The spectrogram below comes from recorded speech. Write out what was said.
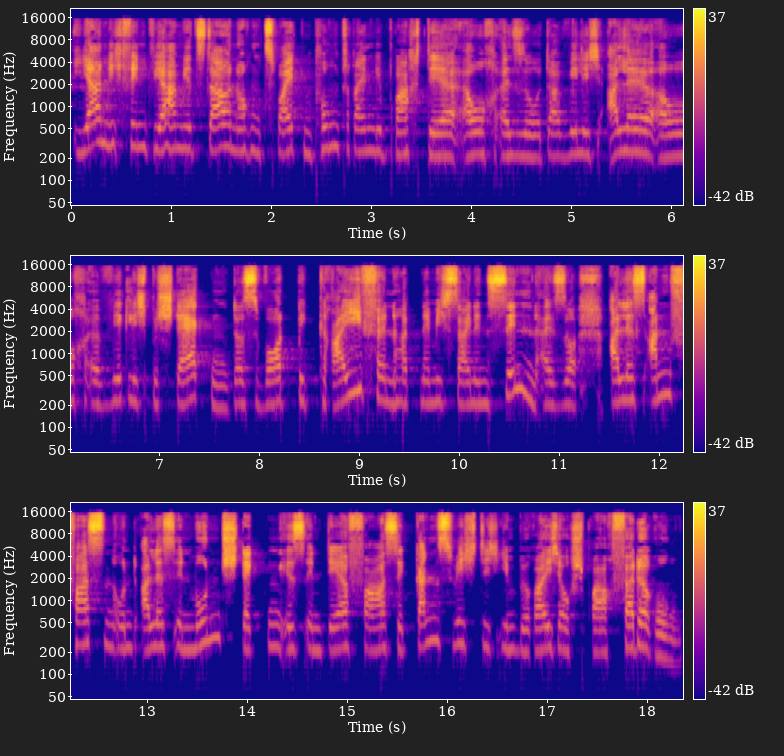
ja, und ich finde, wir haben jetzt da noch einen zweiten Punkt reingebracht, der auch, also da will ich alle auch äh, wirklich bestärken. Das Wort begreifen hat nämlich seinen Sinn. Also alles anfassen und alles in Mund stecken ist in der Phase ganz wichtig im Bereich auch Sprachförderung.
